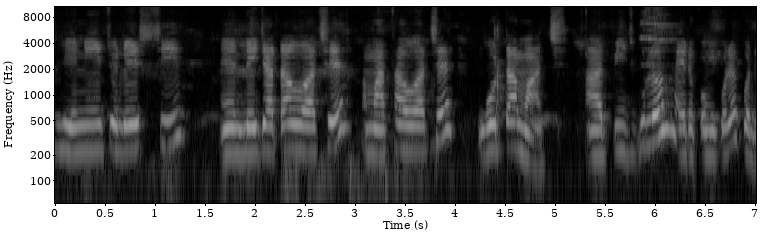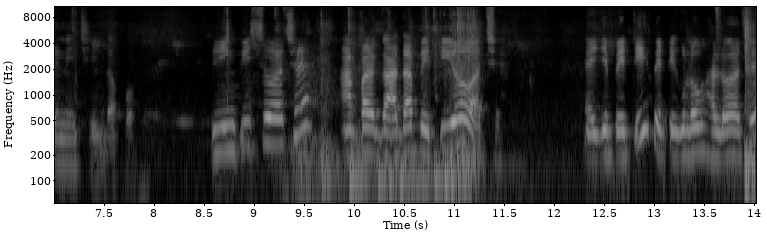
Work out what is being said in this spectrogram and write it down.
ধুয়ে নিয়ে চলে এসেছি। লেজাটাও আছে, মাথাও আছে, গোটা মাছ। আর পিসগুলো এরকম করে করে নিয়েছি, দেখো। রিং পিসও আছে, আবার গাদা পেটিও আছে। এই যে পেটি, পেটিগুলো ভালো আছে।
